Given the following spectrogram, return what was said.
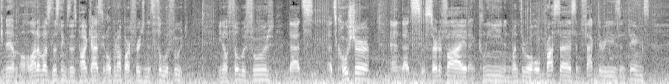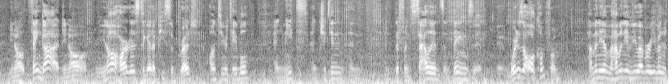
You know, a lot of us listening to this podcast can open up our fridge and it's filled with food. You know, filled with food that's that's kosher and that's certified and clean and went through a whole process and factories and things. You know, thank God. You know, you know how hard it is to get a piece of bread onto your table, and meat and chicken and and different salads and things. Where does it all come from? How many of how many of you ever even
